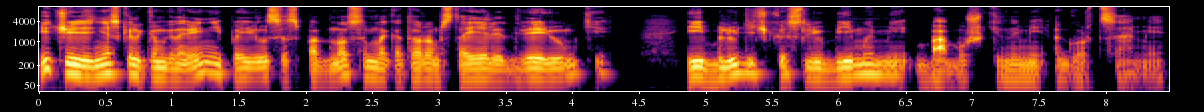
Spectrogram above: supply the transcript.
и через несколько мгновений появился с подносом, на котором стояли две рюмки и блюдечко с любимыми бабушкиными огурцами.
